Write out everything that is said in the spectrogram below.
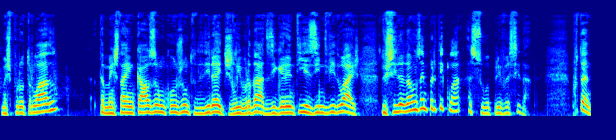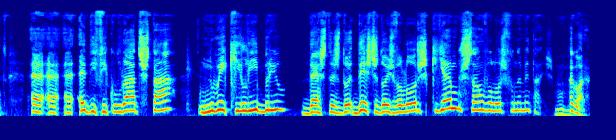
Mas, por outro lado, também está em causa um conjunto de direitos, liberdades e garantias individuais dos cidadãos, em particular a sua privacidade. Portanto, a, a, a dificuldade está no equilíbrio destes, do, destes dois valores, que ambos são valores fundamentais. Uhum. Agora,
